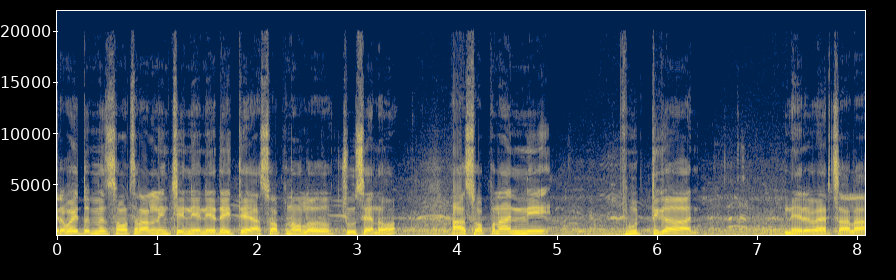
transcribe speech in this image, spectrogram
ఇరవై తొమ్మిది సంవత్సరాల నుంచి నేను ఏదైతే ఆ స్వప్నంలో చూశానో ఆ స్వప్నాన్ని పూర్తిగా నెరవేర్చాలా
